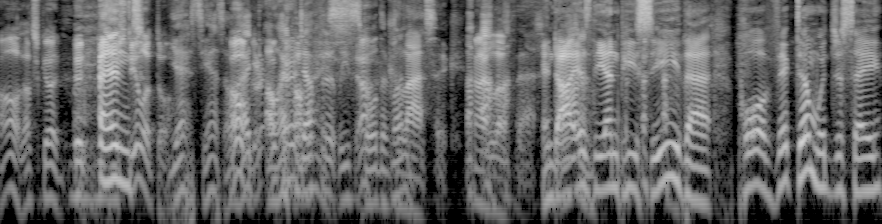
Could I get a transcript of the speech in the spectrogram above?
Oh, that's good. Did, did And- you steal it though? Yes. Yes. Oh, Oh, I, great. oh, I definitely Nice. stole Yeah. their money. Classic. I love that. and i as the npc that poor victim would just say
